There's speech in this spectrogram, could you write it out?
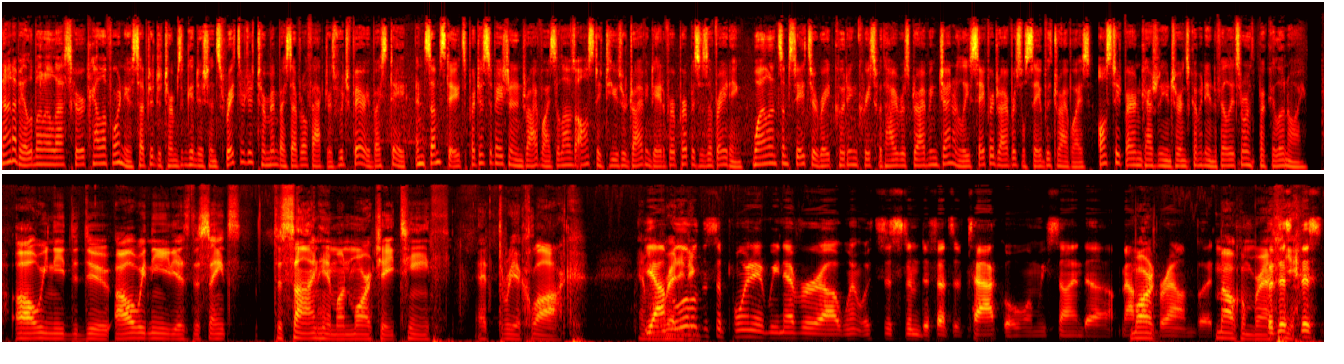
Not available in Alaska or California, subject to terms and conditions. Rates are determined by several factors, which vary by state. In some states, participation in DriveWise allows all Allstate to use your driving data for purposes of rating. While in some states, your rate could increase with high risk driving. Generally, safer drivers will save with DriveWise. Allstate Fire and Casualty Insurance Company and affiliates, Northbrook, Illinois. All we need to do, all we need is the Saints to sign him on March 18th at 3 o'clock. And yeah, I'm a little to- disappointed we never uh, went with system defensive tackle when we signed uh, Malcolm Mark- Brown, but Malcolm Brown, But this yeah. this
